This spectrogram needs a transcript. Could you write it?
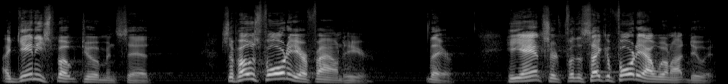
Again he spoke to him and said, Suppose 40 are found here, there. He answered, For the sake of 40, I will not do it.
